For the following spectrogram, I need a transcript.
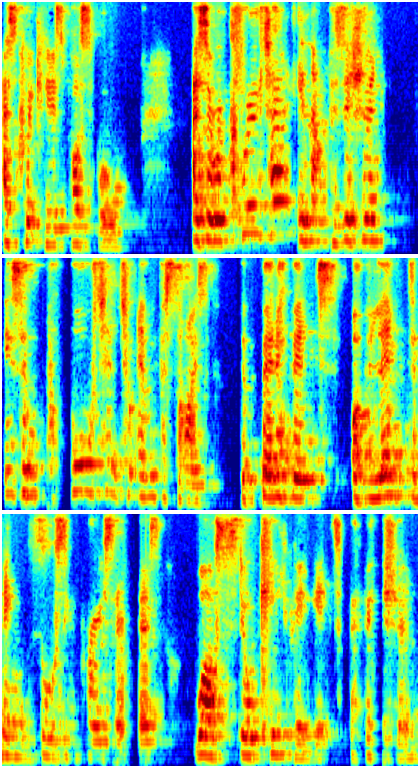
as quickly as possible. As a recruiter in that position, it's important to emphasize the benefits of lengthening the sourcing process whilst still keeping it efficient.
